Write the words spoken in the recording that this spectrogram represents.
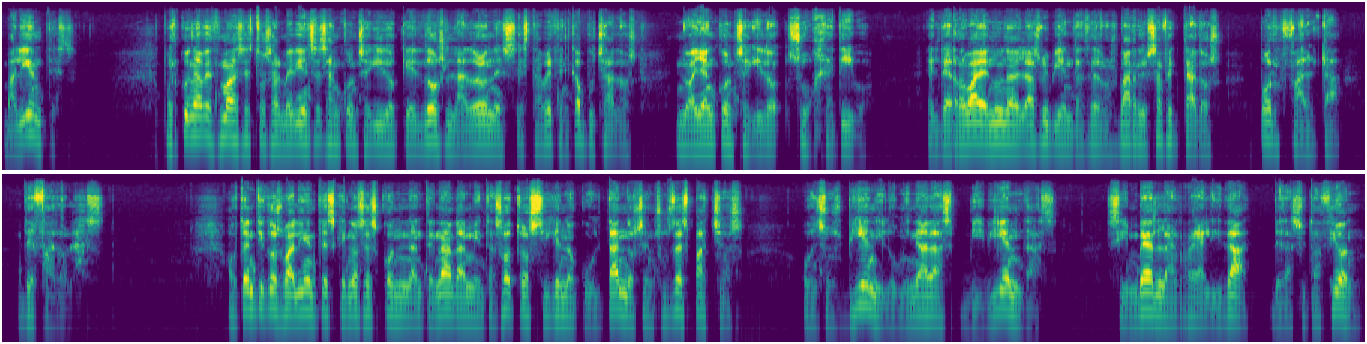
valientes porque una vez más estos almerienses han conseguido que dos ladrones, esta vez encapuchados, no hayan conseguido su objetivo, el de robar en una de las viviendas de los barrios afectados por falta de farolas. Auténticos valientes que no se esconden ante nada mientras otros siguen ocultándose en sus despachos o en sus bien iluminadas viviendas, sin ver la realidad de la situación,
